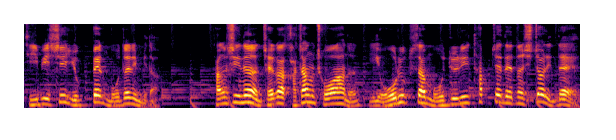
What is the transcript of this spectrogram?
DBC600 모델입니다. 당시는 제가 가장 좋아하는 이 563 모듈이 탑재되던 시절인데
